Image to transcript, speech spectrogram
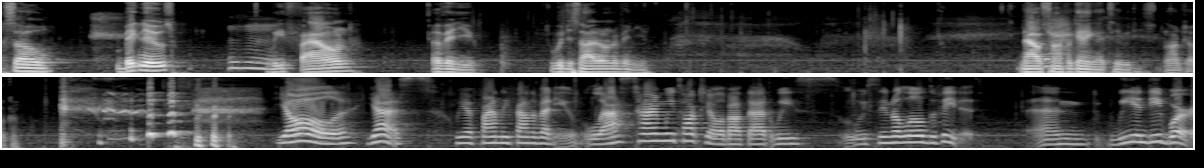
So, big news. Mm-hmm. We found a venue. We decided on a venue. Now it's time for gang activities. No, I'm joking. Y'all, yes, we have finally found the venue. Last time we talked to y'all about that, we we seemed a little defeated, and we indeed were.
